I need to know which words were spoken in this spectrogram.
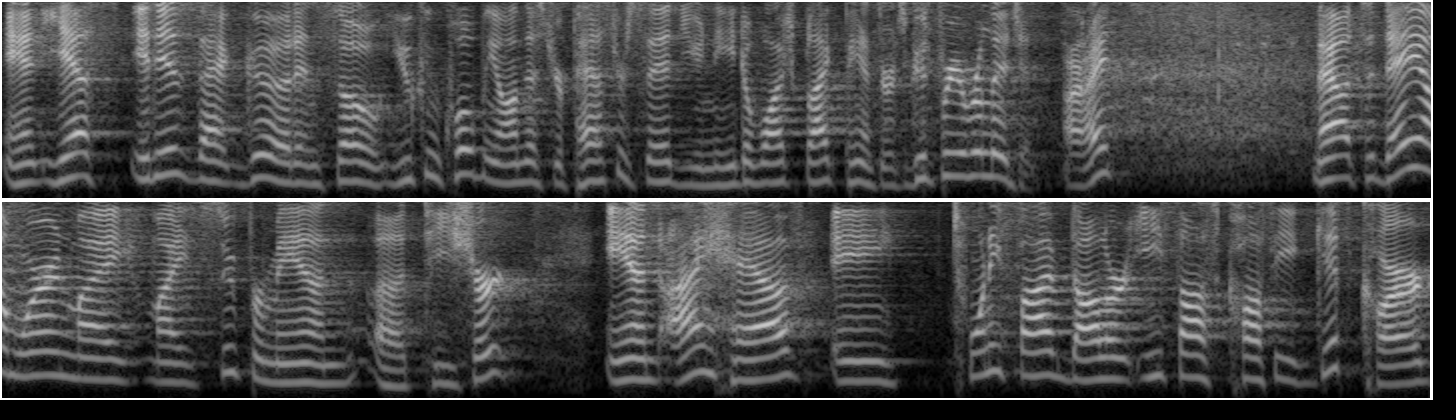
And yes, it is that good. And so you can quote me on this. Your pastor said you need to watch Black Panther. It's good for your religion, all right? now, today I'm wearing my, my Superman uh, t shirt, and I have a $25 Ethos Coffee gift card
